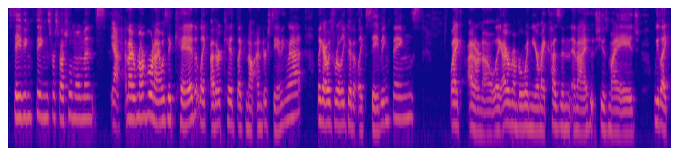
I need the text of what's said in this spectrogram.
saving things for special moments. Yeah. And I remember when I was a kid, like other kids like not understanding that. Like I was really good at like saving things. Like I don't know. Like I remember one year my cousin and I, who she was my age, we like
